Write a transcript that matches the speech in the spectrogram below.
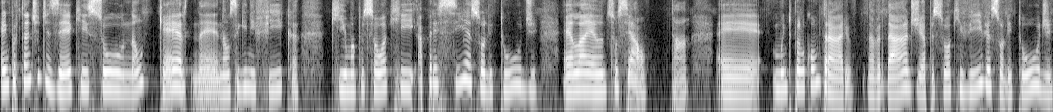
É importante dizer que isso não quer, né, não significa que uma pessoa que aprecia a solitude, ela é antissocial, tá? É, muito pelo contrário. Na verdade, a pessoa que vive a solitude,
